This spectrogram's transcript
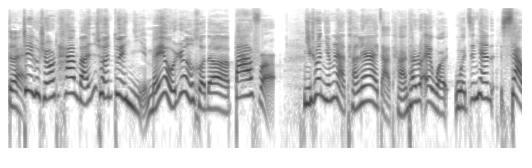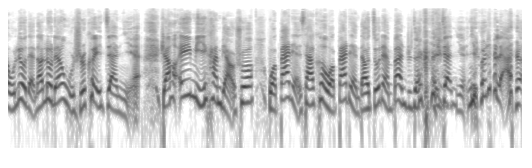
对，这个时候他完全对你没有任何的 buffer。你说你们俩谈恋爱咋谈？他说：“哎，我我今天下午六点到六点五十可以见你。”然后 Amy 一看表，说：“我八点下课，我八点到九点半之间可以见你。”你说这俩人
